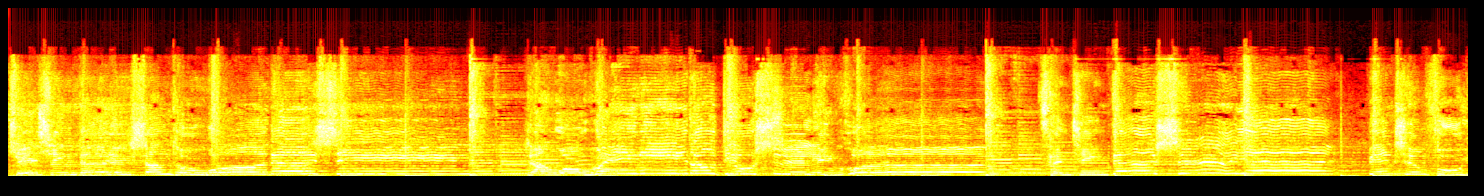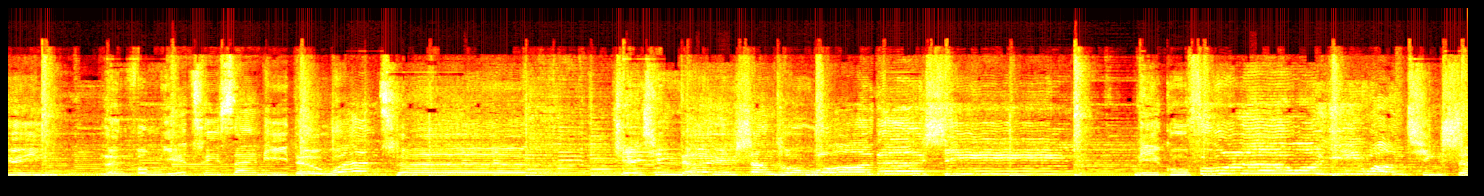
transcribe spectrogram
绝情的人伤透我的心，让我为你都丢失灵魂。曾经的誓言变成浮云，冷风也吹散你的温存。绝情的人伤透我的心，你辜负了我一往情深。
